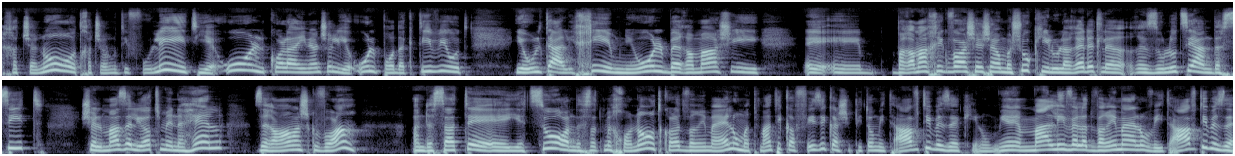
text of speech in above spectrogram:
חדשנות, חדשנות תפעולית, ייעול, כל העניין של ייעול, פרודקטיביות, ייעול תהליכים, ניהול ברמה שהיא אה, אה, ברמה הכי גבוהה שיש היום בשוק, כאילו לרדת לרזולוציה הנדסית של מה זה להיות מנהל, זה רמה ממש גבוהה. הנדסת אה, ייצור, הנדסת מכונות, כל הדברים האלו, מתמטיקה, פיזיקה, שפתאום התאהבתי בזה, כאילו, מי, מה לי ולדברים האלו, והתאהבתי בזה.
